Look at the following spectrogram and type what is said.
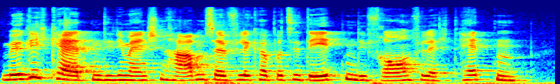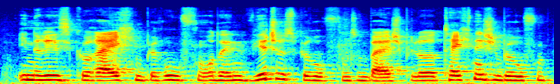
Möglichkeiten, die die Menschen haben, sehr viele Kapazitäten, die Frauen vielleicht hätten in risikoreichen Berufen oder in Wirtschaftsberufen zum Beispiel oder technischen Berufen,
